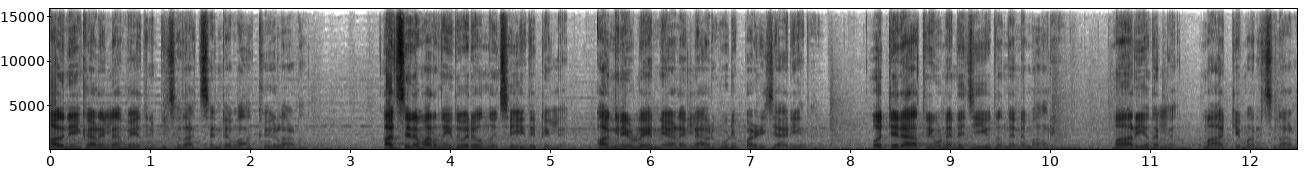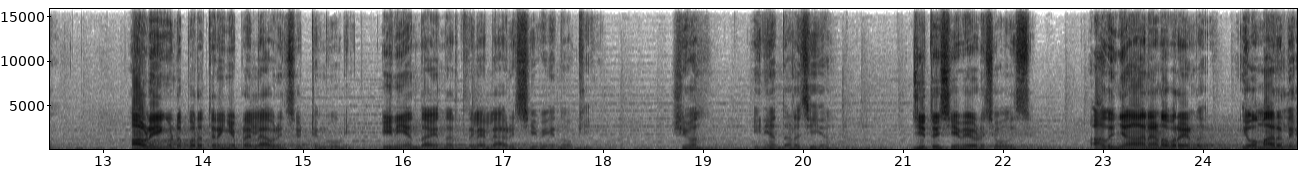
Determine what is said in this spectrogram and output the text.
അതിനേക്കാളെല്ലാം വേദനിപ്പിച്ചത് അച്ഛന്റെ വാക്കുകളാണ്. അച്ഛനെ മറന്ന് ഇതുവരെ ഒന്നും ചെയ്തിട്ടില്ല. അങ്ങനെയുള്ള എന്നെയാണ് എല്ലാവരും കൂടി പഴിചാരിയത്. ഒറ്റ രാത്രി കൊണ്ട് എന്റെ ജീവിതം തന്നെ മാറി. മാറിയതല്ല മാറ്റി മറിച്ചതാണ്. അവളെയും കൊണ്ട് പുറത്തിറങ്ങിയപ്പോൾ എല്ലാവരും ചുറ്റും കൂടി. ഇനി എന്താ എന്നർത്ഥത്തിൽ എല്ലാവരും ശിവയെ നോക്കി. ശിവ ഇനി എന്താടാ ചെയ്യുക ജിത്തു ശിവയോട് ചോദിച്ചു അത് ഞാനാണോ പറയേണ്ടത്? യുവമാരല്ലേ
